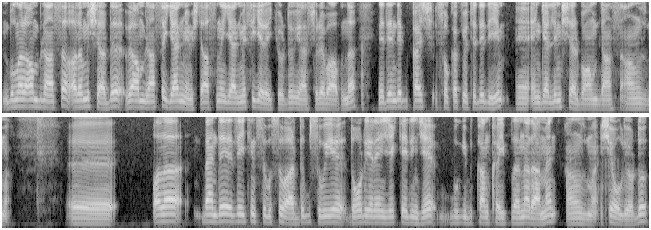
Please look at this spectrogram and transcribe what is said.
Bunlar ambulansa aramışlardı ve ambulans da gelmemişti. Aslında gelmesi gerekiyordu yani süre babında. Nedeni de birkaç sokak ötede diyeyim e, engellemişler bu ambulansı anladınız mı? Ee, Valla bende zeytin sıvısı vardı. Bu sıvıyı doğru yere enjekte edince bu gibi kan kayıplarına rağmen anladın mı şey oluyordu.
